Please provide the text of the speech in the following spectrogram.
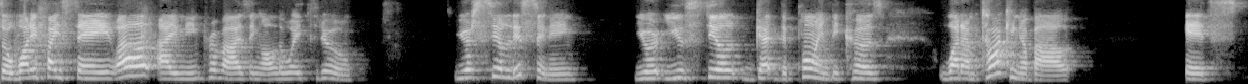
So, what if I say, Well, I'm improvising all the way through? You're still listening. You're, you still get the point because what I'm talking about it's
